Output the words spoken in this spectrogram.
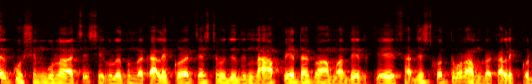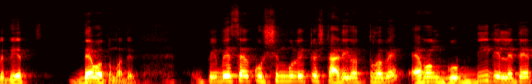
এর কোশ্চেনগুলো আছে, সেগুলো তোমরা কালেক্ট করার চেষ্টা করো। যদি না পেয়ে থাকো, আমাদেরকে সাজেস্ট করতে পারো, আমরা কালেক্ট করে দিয়ে দেবো তোমাদের। প্রিভিয়াস এর কোশ্চেনগুলো একটু স্টাডি করতে হবে এবং গ্রুপ ডি রিলেটেড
